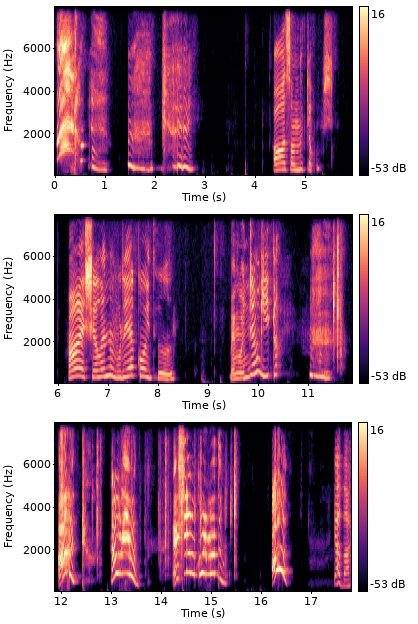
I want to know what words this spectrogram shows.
Aa sandık yapmış. Ha eşyalarını buraya koydun. Ben oynayacağım git lan. Aa! Ne yapıyorsun? Eşyamı koymadım. Aa! Ya bak.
